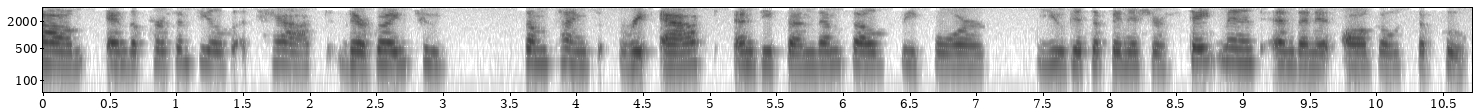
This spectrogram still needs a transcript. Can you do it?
um, and the person feels attacked, they're going to sometimes react and defend themselves before you get to finish your statement, and then it all goes to poop.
